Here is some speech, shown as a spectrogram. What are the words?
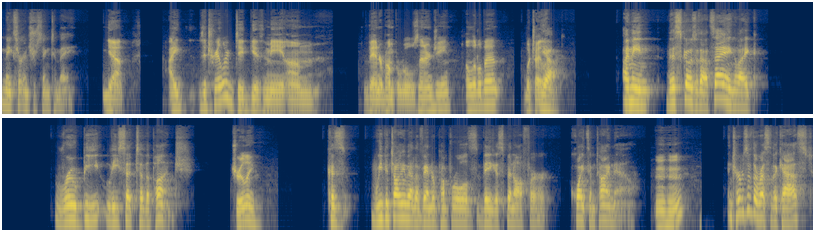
makes her interesting to me. Yeah. I the trailer did give me um Vanderpump Rules energy a little bit, which I yeah. liked. I mean, this goes without saying, like Ru beat Lisa to the punch. Truly. because we've been talking about a Vanderpump Rules Vegas spinoff for quite some time now. Mm-hmm. In terms of the rest of the cast,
